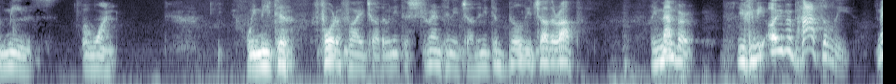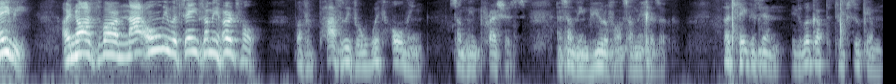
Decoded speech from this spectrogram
means we're one. We need to fortify each other. We need to strengthen each other. We need to build each other up. Remember, you can be over passively, maybe. Know Dvarim not only was saying something hurtful, but for possibly for withholding something precious and something beautiful and something chizuk. Let's take this in. You look up the two psukim,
